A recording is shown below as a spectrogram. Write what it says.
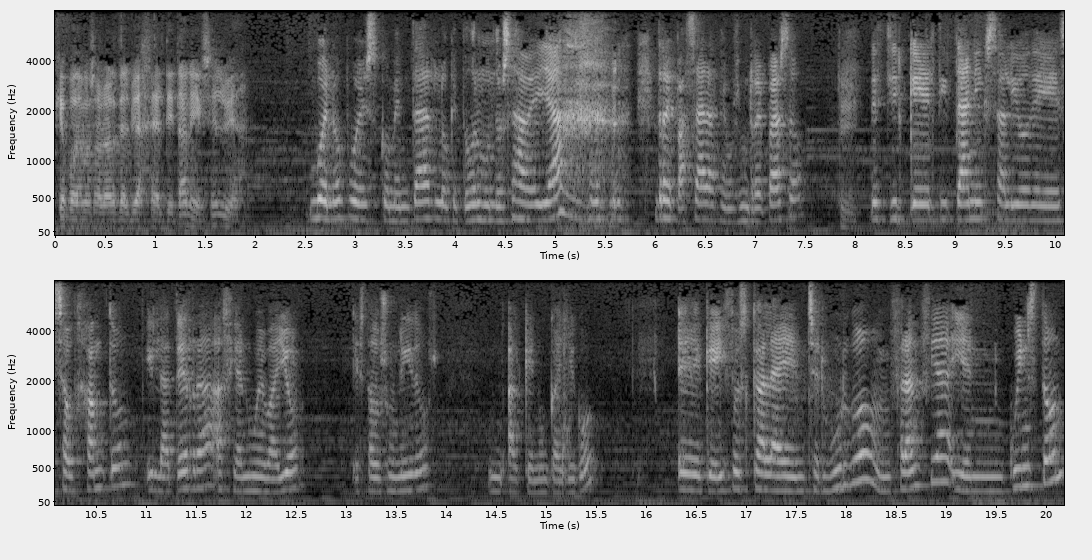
¿qué podemos hablar del viaje del Titanic, Silvia? Bueno, pues comentar lo que todo el mundo sabe ya, repasar, hacemos un repaso. Decir que el Titanic salió de Southampton, Inglaterra, hacia Nueva York, Estados Unidos, al que nunca llegó. Eh, que hizo escala en Cherburgo, en Francia, y en Queenstown,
